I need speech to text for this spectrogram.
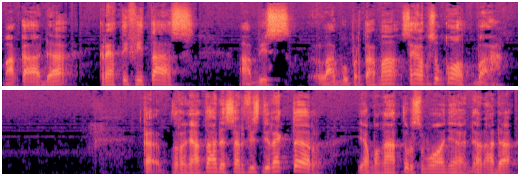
Maka ada kreativitas. Habis lagu pertama saya langsung khotbah. Ternyata ada service director yang mengatur semuanya dan ada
